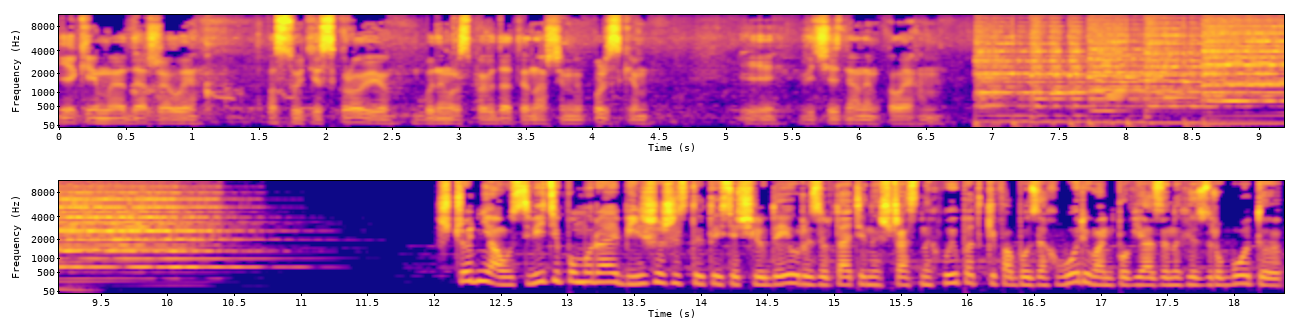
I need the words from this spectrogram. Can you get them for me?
який ми одержали по суті з кров'ю, будемо розповідати нашим і польським і вітчизняним колегам. Щодня у світі помирає більше 6 тисяч людей у результаті нещасних випадків або захворювань, пов'язаних із роботою.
